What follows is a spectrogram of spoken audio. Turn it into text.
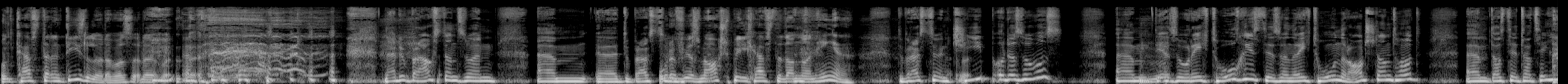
und kaufst dir einen Diesel oder was? Oder, du brauchst dann so einen, ähm, äh, du brauchst so oder fürs Nachspiel kaufst du dann noch einen Hänger. du brauchst so einen Jeep oder sowas, ähm, der so recht hoch ist, der so einen recht hohen Radstand hat, ähm, dass der tatsächlich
